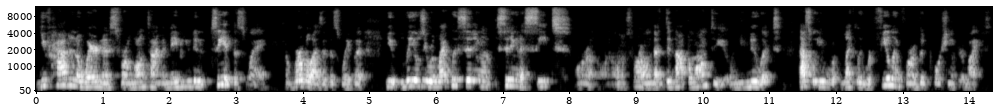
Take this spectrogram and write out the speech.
you've had an awareness for a long time and maybe you didn't see it this way or verbalize it this way, but you Leos, you were likely sitting on sitting in a seat or on a throne that did not belong to you and you knew it. That's what you likely were feeling for a good portion of your life.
